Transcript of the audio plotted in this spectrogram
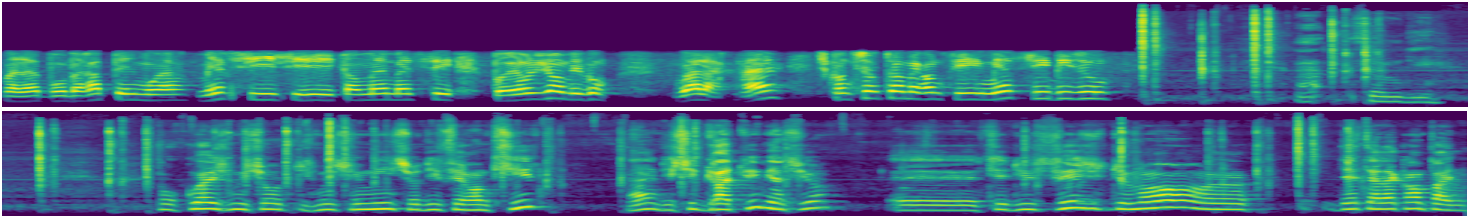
Voilà, bon, bah rappelle-moi. Merci, c'est quand même assez. Pas urgent, mais bon. Voilà, hein. Je compte sur toi, ma grande fille. Merci, bisous. Ah, samedi. Pourquoi je me suis, je me suis mis sur différents sites, hein, des sites gratuits, bien sûr. Et C'est du fait, justement, euh, d'être à la campagne.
